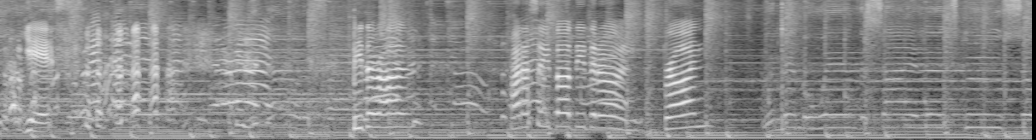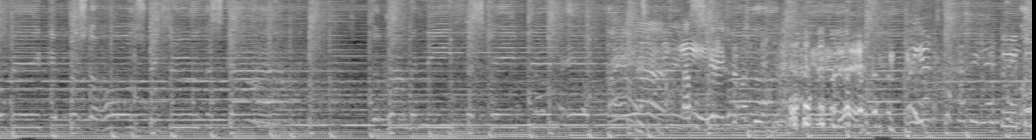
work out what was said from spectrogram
Yes. Tito Ron. Para sa ito, Tito Ron. Ron. Tapos diretso ka doon. Ito, ito.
